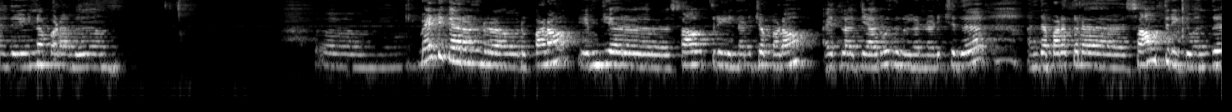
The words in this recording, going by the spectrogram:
அது என்ன படம் அது? வேட்டிக்காரன்ற ஒரு படம். எம்ஜிஆர் சாவித்ரி நடித்த படம். ஆயிரத்தி தொள்ளாயிரத்தி அறுபதுகளில் நடித்தது அந்த படத்தில் சாவித்திரிக்கு வந்து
